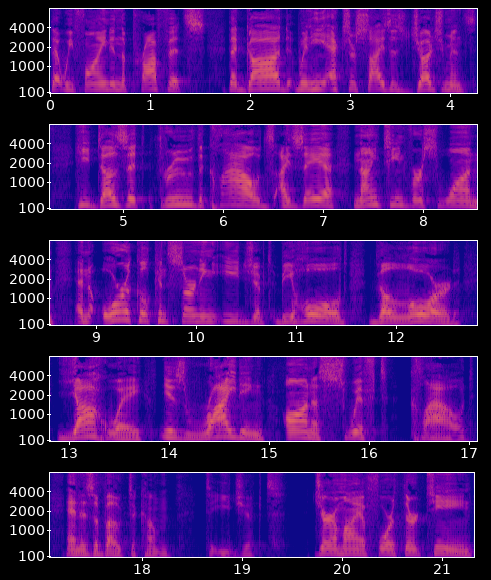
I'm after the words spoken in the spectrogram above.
that we find in the prophets that God, when He exercises judgments, He does it through the clouds. Isaiah 19, verse 1 An oracle concerning Egypt Behold, the Lord, Yahweh, is riding on a swift cloud and is about to come to Egypt. Jeremiah 4:13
